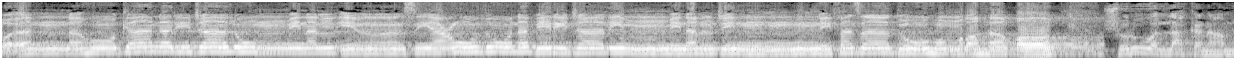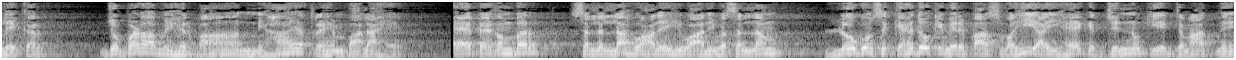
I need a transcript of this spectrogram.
وأنه كان رجال من الإنس يعوذون برجال من الجن فزادوهم رهقا شروع اللہ کا نام لے کر جو بڑا مہربان نہایت رحم والا ہے۔ اے پیغمبر، صلی اللہ علیہ وآلہ وسلم، لوگوں سے کہہ دو کہ میرے پاس وہی آئی ہے کہ جنوں کی ایک جماعت نے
